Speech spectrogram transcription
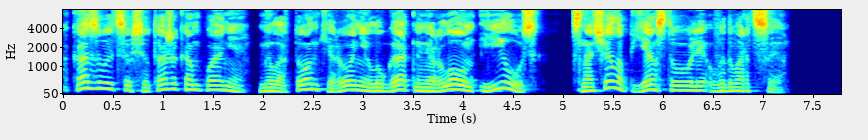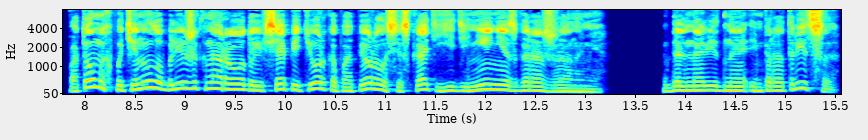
Оказывается, все та же компания — Мелатон, Керони, Лугат, Номерлоун и Илус — сначала пьянствовали во дворце. Потом их потянуло ближе к народу, и вся пятерка поперлась искать единение с горожанами. Дальновидная императрица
